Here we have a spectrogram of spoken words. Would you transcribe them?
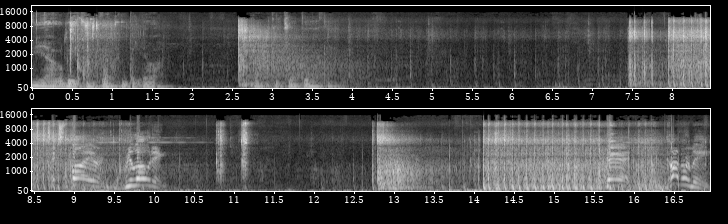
Yeah, I'll be complex in the liver. That's the joke. Expired! Reloading! Dead! Cover me!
